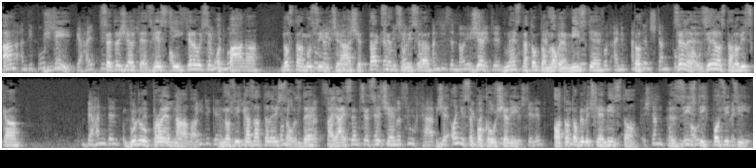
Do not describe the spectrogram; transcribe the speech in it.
a vždy se držel té zvěstí, kterou jsem od pána dostal, musí mi přinášet, tak jsem si myslel, že dnes na tomto novém místě to celé z jiného stanoviska budu projednávat. Mnozí kazatelé jsou zde a já jsem přesvědčen, že oni se pokoušeli o toto biblické místo z jistých pozicí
